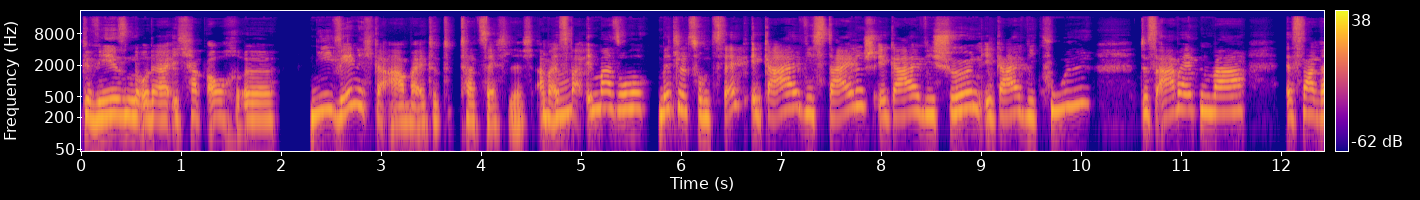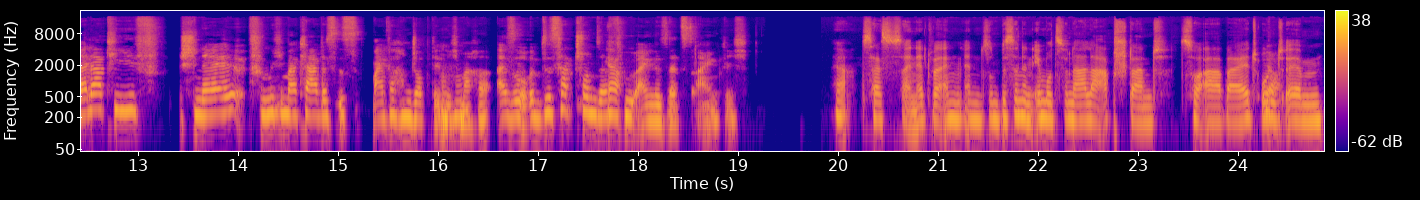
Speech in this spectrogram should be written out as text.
gewesen oder ich habe auch äh, nie wenig gearbeitet tatsächlich. Aber mhm. es war immer so Mittel zum Zweck, egal wie stylisch, egal wie schön, egal wie cool das Arbeiten war. Es war relativ schnell für mich immer klar, das ist einfach ein Job, den mhm. ich mache. Also und das hat schon sehr ja. früh eingesetzt eigentlich. Ja, das heißt, es ist ein etwa ein, ein, so ein bisschen ein emotionaler Abstand zur Arbeit und ja. ähm,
